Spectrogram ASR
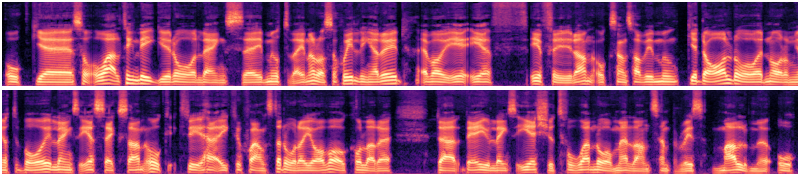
Och, eh, så, och allting ligger då längs eh, motorvägarna. Då. Så Skillingaryd var ju e, e, e 4 och sen så har vi Munkedal då norr om Göteborg längs E6 och här i Kristianstad då där jag var och kollade. Där, det är ju längs E22 då mellan exempelvis Malmö och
